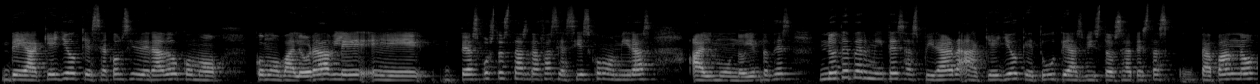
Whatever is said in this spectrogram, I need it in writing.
de aquello que se ha considerado como, como valorable, eh, te has puesto estas gafas y así es como miras al mundo. Y entonces no te permites aspirar a aquello que tú te has visto, o sea, te estás tapando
